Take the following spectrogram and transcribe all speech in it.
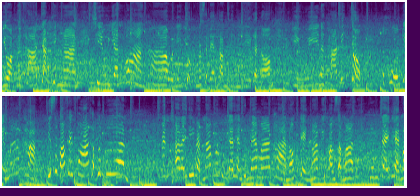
หยวกนะคะจากทีมงานชิวยันหว่างค่ะ วันนี้หยวกก็มาแสดงความยินดีกับน้องกิวีนะคะที่จบโอ้โหเก่งมากค่ะ วิศวะไฟฟ้าค่ะเพื่อนๆเป็น อะไรที่แบบน่าภาคภูมิใจแทนคุณแม่มากค่ะ น้องเก่งมากมีความสามารถภูมิใจแทนม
